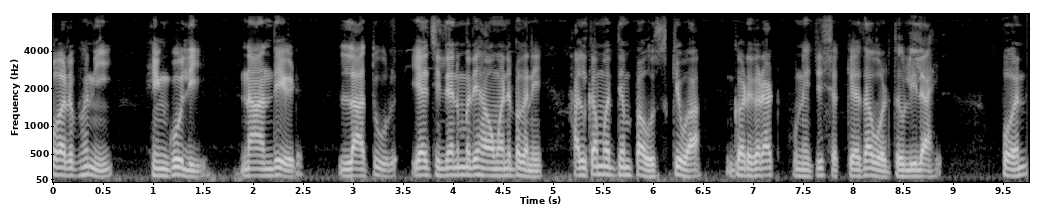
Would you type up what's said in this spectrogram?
परभणी हिंगोली नांदेड लातूर या जिल्ह्यांमध्ये हवामान विभागाने हलका मध्यम पाऊस किंवा गडगडाट होण्याची शक्यता वर्तवलेली आहे. पण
